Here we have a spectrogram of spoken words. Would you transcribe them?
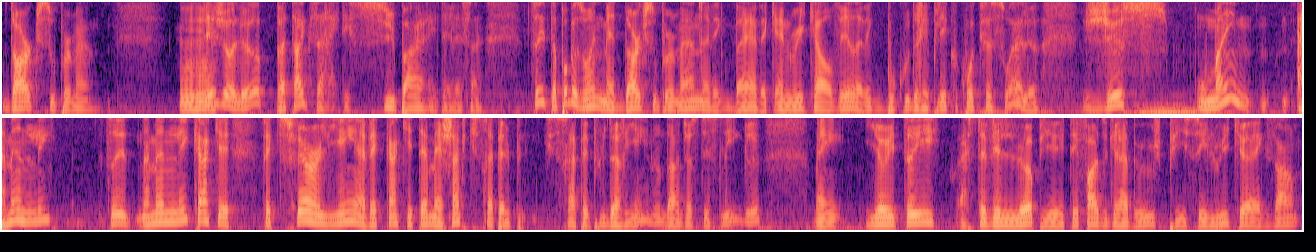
Dark Superman. Mhm. Déjà là, peut-être que ça aurait été super intéressant. Tu sais, t'as pas besoin de mettre Dark Superman avec, ben, avec Henry Calville, avec beaucoup de répliques ou quoi que ce soit. Là. Juste, ou même, amène-les. Amène-les quand que. Fait que tu fais un lien avec quand il était méchant et qu'il se rappelle qui se rappelle plus de rien là, dans Justice League. Là. Ben, il a été à cette ville-là, puis il a été faire du grabuge, puis c'est lui qui exemple,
